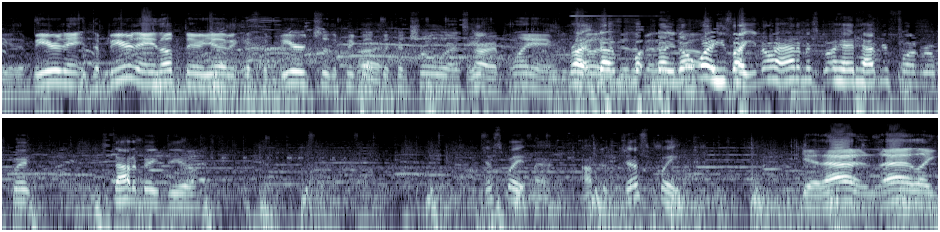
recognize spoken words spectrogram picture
Yeah, the beard ain't the beard ain't up there yet because the beard should have picked up the controller and started playing. Right. No, would've did a but- no, you know job. what? He's like, you know Atomsk, go ahead, have your fun real quick. It's not a big deal. Just wait, man. I'm just, just wait. Yeah, that that like.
